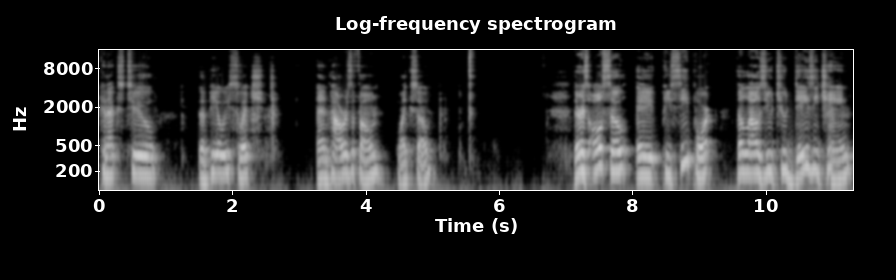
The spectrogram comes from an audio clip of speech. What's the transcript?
connects to the PoE switch and powers the phone, like so. There is also a PC port that allows you to daisy chain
